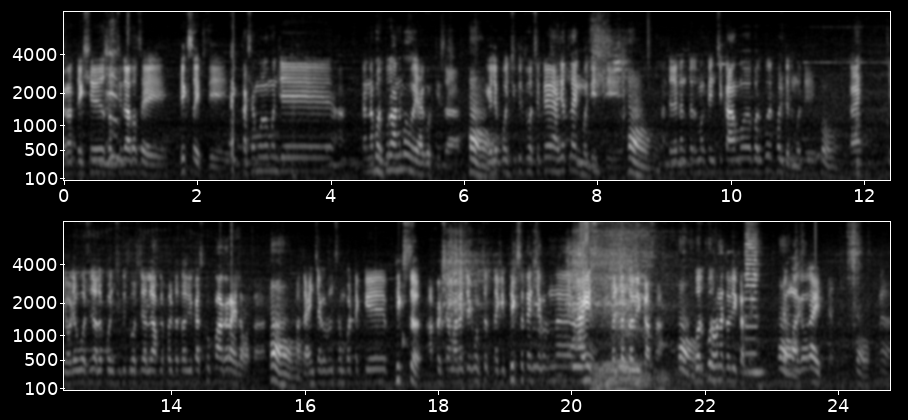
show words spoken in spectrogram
नगराध्यक्ष साक्षीदारच आहे फिक्स आहेत ते. कशामुळे म्हणजे त्यांना भरपूर अनुभव आहे या गोष्टीचा. हा. गेले पंचवीस वर्ष ते ह्याच्यात लाईन मध्ये आहेत ते. हा. आणि त्याच्यानंतर मग त्यांची कामं भरपूर आहेत फलटणमध्ये. हो. काय? जेवढे वर्ष झालं पंचवीस वर्ष झालं आपल्या फलटणचा विकास खूप मागे राहिला होता. आता यांच्याकडून शंभर टक्के फिक्स अपेक्षा मानायची गोष्टच नाही की फिक्स त्यांच्याकडून आहेच फलटणचा विकास हा. भरपूर होण्याचा विकास आहे. त्या मार्गावर आहेत त्या. हा.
